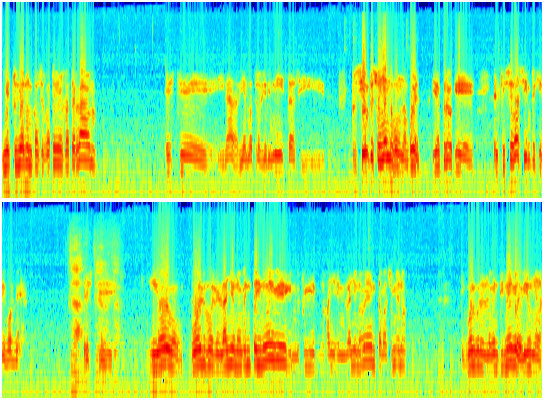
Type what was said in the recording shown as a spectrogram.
y estudiando en el Conservatorio de Rotterdam, este y nada, viendo otros violinistas y siempre soñando con una vuelta. Yo creo que el que se va siempre quiere volver. Claro, Este, Y yo vuelvo en el año 99, y me fui en, los años- en el año 90 más o menos, y vuelvo en el 99, había una,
